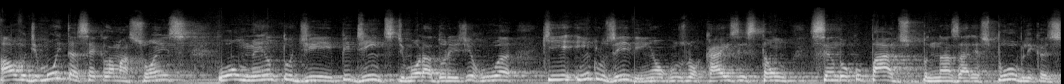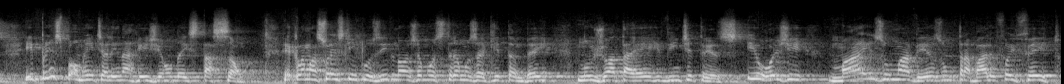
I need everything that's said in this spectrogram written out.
Alvo de muitas reclamações, o aumento de pedintes de moradores de rua que, inclusive, em alguns locais estão sendo ocupados nas áreas públicas e principalmente ali na região da estação. Reclamações que, inclusive, nós já mostramos aqui também no JR 23. E hoje, mais uma vez, um trabalho foi feito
